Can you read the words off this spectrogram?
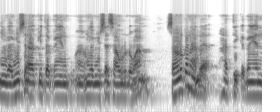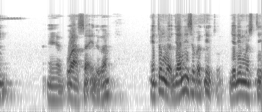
Enggak bisa kita pengen enggak bisa sahur doang. Sahur kan ada hati kepengen ya, puasa itu kan. Itu enggak jadi seperti itu. Jadi mesti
